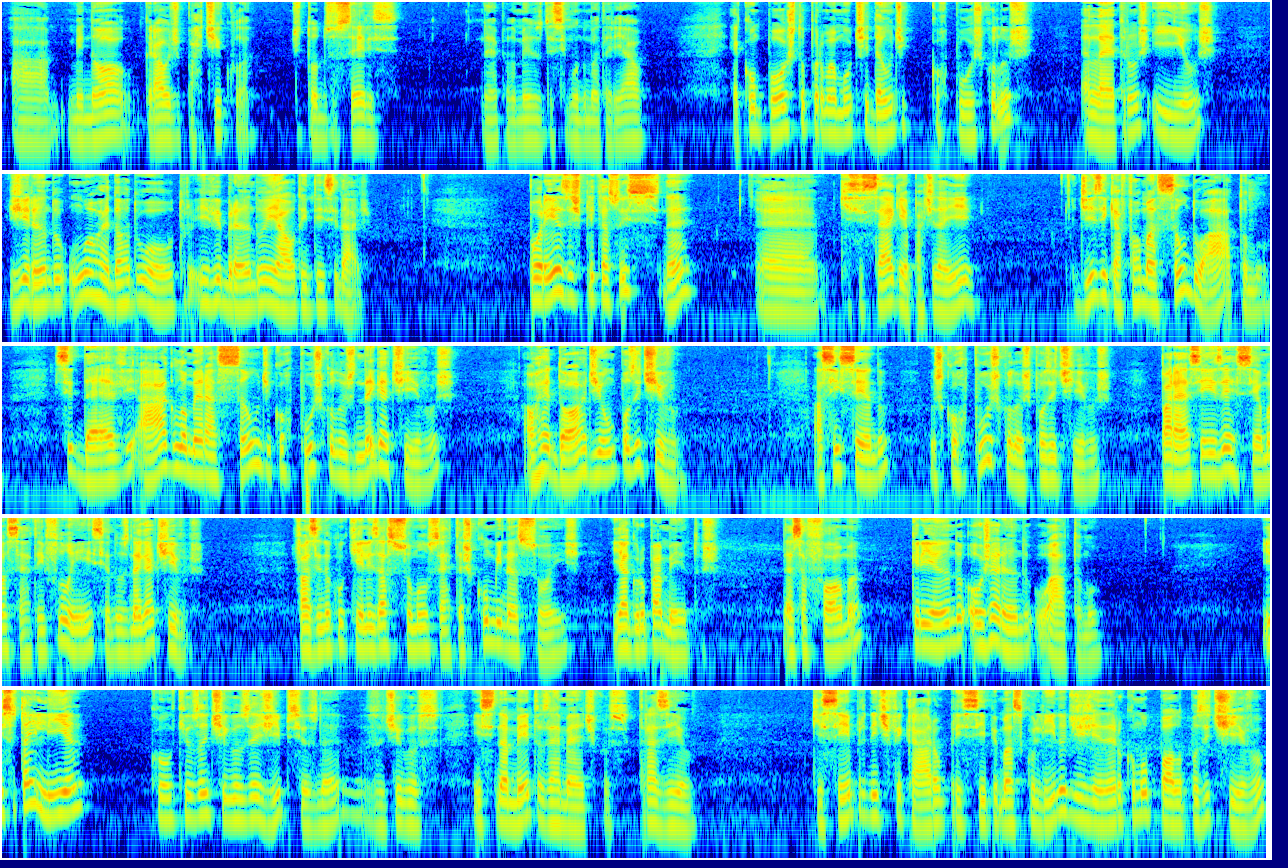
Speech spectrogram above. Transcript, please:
a menor grau de partícula de todos os seres, né, pelo menos desse mundo material, é composto por uma multidão de corpúsculos, elétrons e íons girando um ao redor do outro e vibrando em alta intensidade. Porém, as explicações né, é, que se seguem a partir daí dizem que a formação do átomo se deve à aglomeração de corpúsculos negativos ao redor de um positivo. Assim sendo, os corpúsculos positivos parecem exercer uma certa influência nos negativos, fazendo com que eles assumam certas combinações e agrupamentos, dessa forma, criando ou gerando o átomo. Isso está em linha com o que os antigos egípcios, né, os antigos ensinamentos herméticos traziam, que sempre identificaram o princípio masculino de gênero como polo positivo,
